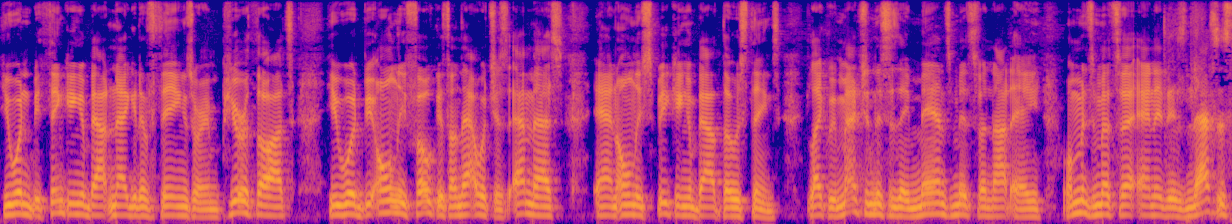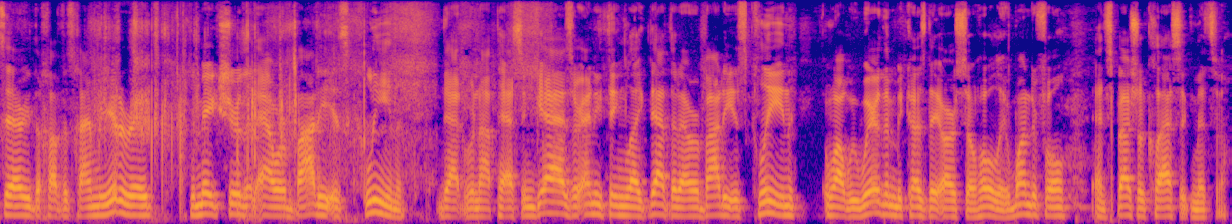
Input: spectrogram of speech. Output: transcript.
he wouldn't be thinking about negative things or impure thoughts. He would be only focused on that which is emes and only speaking about those things. Like we mentioned, this is a man's mitzvah, not a woman's mitzvah, and it is necessary, the Chafetz Chaim reiterates, to make sure that our body is clean, that we're not passing gas or anything like that, that our body is clean while we wear them because they are so holy. Wonderful and special classic mitzvah.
